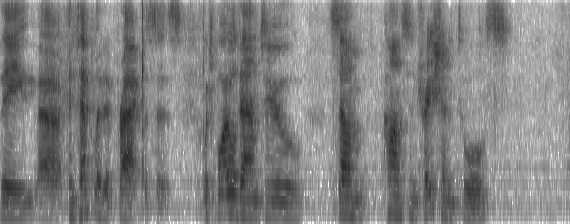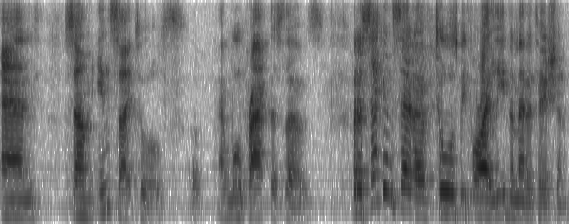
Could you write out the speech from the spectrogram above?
the uh, contemplative practices, which boil down to some concentration tools and some insight tools, and we'll practice those. But a second set of tools before I lead the meditation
